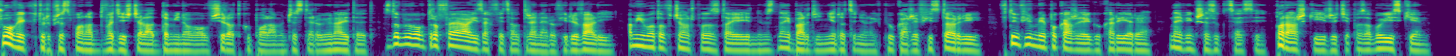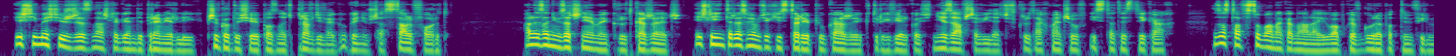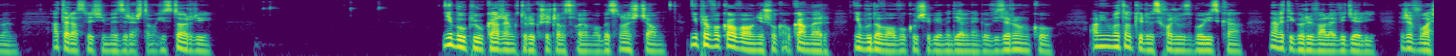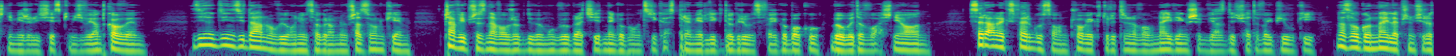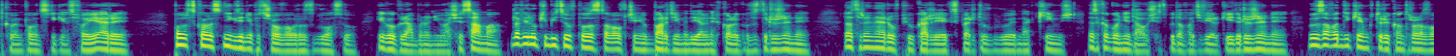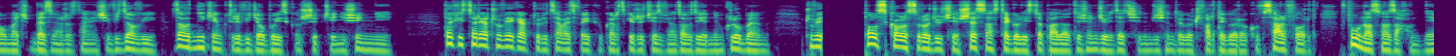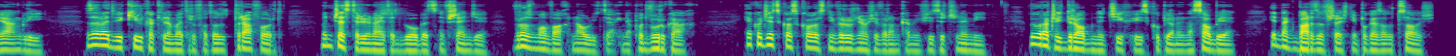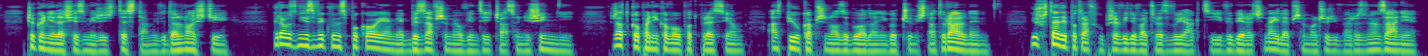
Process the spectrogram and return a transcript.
Człowiek, który przez ponad 20 lat dominował w środku pola Manchesteru United, zdobywał trofea i zachwycał trenerów i rywali, a mimo to wciąż pozostaje jednym z najbardziej niedocenionych piłkarzy w historii. W tym filmie pokażę jego karierę, największe sukcesy, porażki i życie poza boiskiem. Jeśli myślisz, że znasz legendy Premier League, przygotuj się poznać prawdziwego geniusza Salford. Ale zanim zaczniemy, krótka rzecz. Jeśli interesują Cię historie piłkarzy, których wielkość nie zawsze widać w skrótach meczów i statystykach, zostaw suba na kanale i łapkę w górę pod tym filmem. A teraz lecimy z resztą historii. Nie był piłkarzem, który krzyczał swoją obecnością. Nie prowokował, nie szukał kamer, nie budował wokół siebie medialnego wizerunku. A mimo to, kiedy schodził z boiska, nawet jego rywale wiedzieli, że właśnie mierzyli się z kimś wyjątkowym. Zinedine Zidane mówił o nim z ogromnym szacunkiem. Xavi przyznawał, że gdyby mógł wybrać jednego pomocnika z Premier League do gry u swojego boku, byłby to właśnie on. Sir Alex Ferguson, człowiek, który trenował największe gwiazdy światowej piłki, nazwał go najlepszym środkowym pomocnikiem swojej ery. Paul Scholes nigdy nie potrzebował rozgłosu. Jego gra broniła się sama. Dla wielu kibiców pozostawał w cieniu bardziej medialnych kolegów z drużyny. Dla trenerów, piłkarzy i ekspertów był jednak kimś, bez kogo nie dało się zbudować wielkiej drużyny. Był zawodnikiem, który kontrolował mecz bez narzucania się widzowi. Zawodnikiem, który widział boisko szybciej niż inni. To historia człowieka, który całe swoje piłkarskie życie związał z jednym klubem. Człowiek Paul Scholes urodził się 16 listopada 1974 roku w Salford, w północno-zachodniej Anglii. Zaledwie kilka kilometrów od Old Trafford, Manchester United był obecny wszędzie, w rozmowach, na ulicach i na podwórkach. Jako dziecko Scholes nie wyróżniał się warankami fizycznymi. Był raczej drobny, cichy i skupiony na sobie. Jednak bardzo wcześnie pokazał coś, czego nie da się zmierzyć testami wydolności. Grał z niezwykłym spokojem, jakby zawsze miał więcej czasu niż inni. Rzadko panikował pod presją, a piłka przy nodze była dla niego czymś naturalnym. Już wtedy potrafił przewidywać rozwój akcji i wybierać najlepsze możliwe rozwiązanie.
